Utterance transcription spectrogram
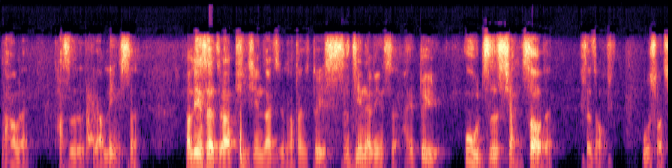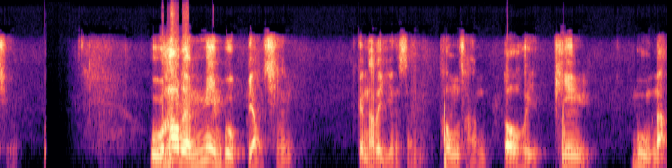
然后呢，他是比较吝啬，那吝啬主要体现在就是说，他是对时间的吝啬，还有对物质享受的这种无所求。五号的面部表情跟他的眼神通常都会偏于木讷，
